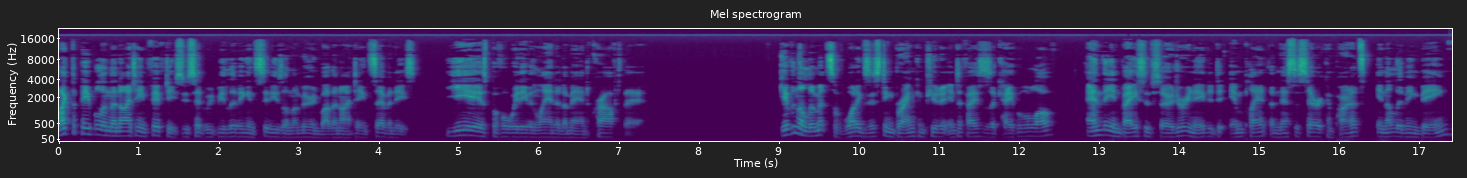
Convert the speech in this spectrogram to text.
Like the people in the 1950s who said we'd be living in cities on the moon by the 1970s, years before we'd even landed a manned craft there. Given the limits of what existing brain computer interfaces are capable of, and the invasive surgery needed to implant the necessary components in a living being,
